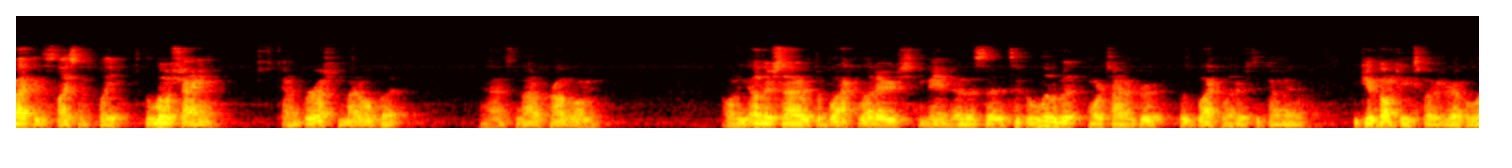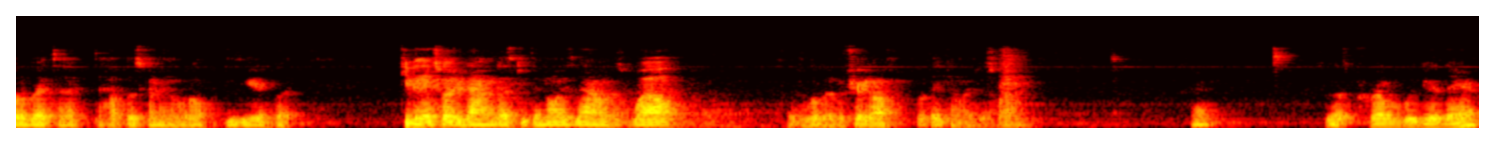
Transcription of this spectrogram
Back of this license plate. It's a little shiny, kind of brushed metal, but that's not a problem. On the other side with the black letters, you may have noticed that it took a little bit more time for those black letters to come in. You could bump the exposure up a little bit to, to help those come in a little easier, but keeping the exposure down does keep the noise down as well. There's a little bit of a trade-off, but they come in just fine. Okay. So that's probably good there.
